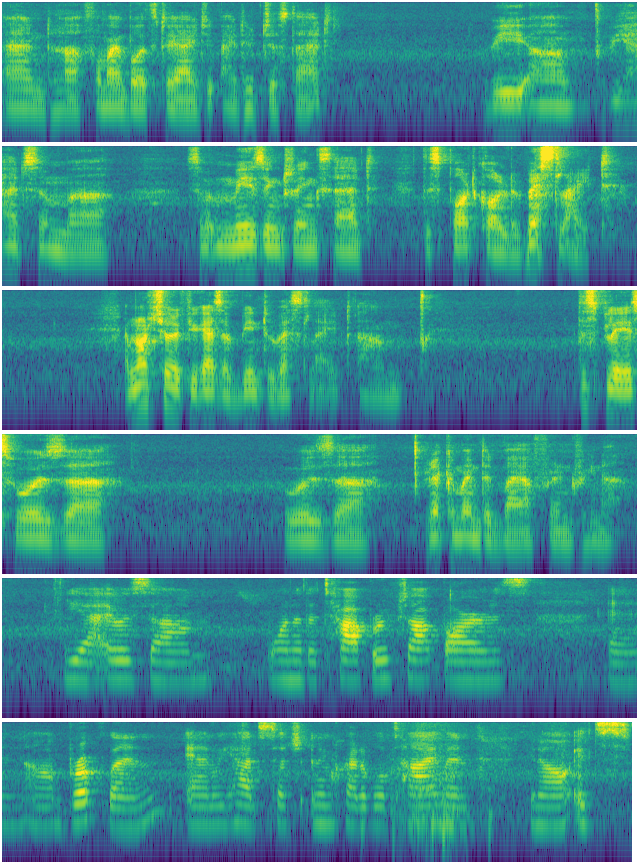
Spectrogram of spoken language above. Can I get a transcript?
and uh, for my birthday, I, did just that. We um, we had some uh, some amazing drinks at the spot called Westlight. I'm not sure if you guys have been to Westlight. Um, this place was uh, was uh, recommended by our friend Rena. Yeah, it was um, one of the top rooftop bars in um, Brooklyn, and we had such an incredible time. And you know, it's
